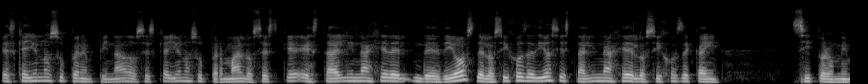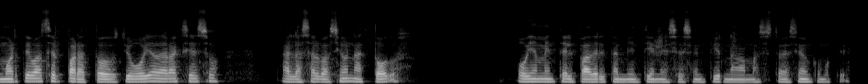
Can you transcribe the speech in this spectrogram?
Es que hay unos súper empinados, es que hay unos súper malos, es que está el linaje de, Dios, de los hijos de Dios, y está el linaje de los hijos de Caín. Sí, pero mi muerte va a ser para todos. Yo voy a dar acceso a la salvación a todos. Obviamente el Padre también tiene ese sentir, nada más estoy haciendo como que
